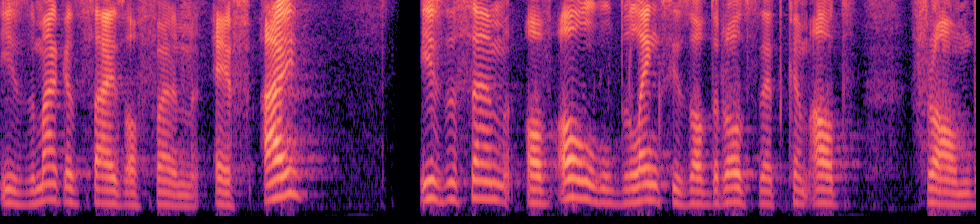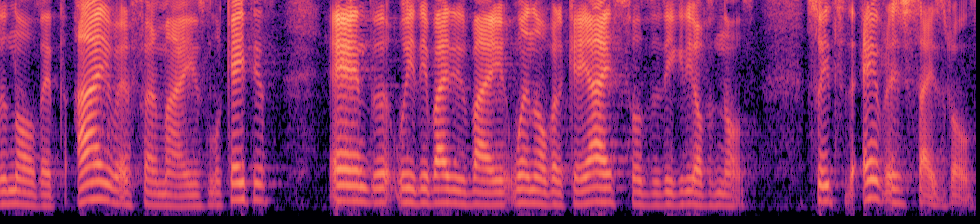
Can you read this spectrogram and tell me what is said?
is the market size of firm Fi, is the sum of all the lengths of the roads that come out from the node at i, where firm i is located, and we divide it by 1 over ki, so the degree of the node. So it's the average size road.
